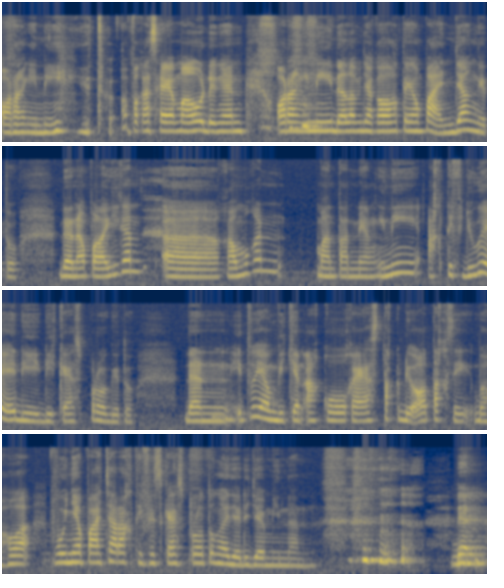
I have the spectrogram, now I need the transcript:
orang ini gitu. Apakah saya mau dengan orang ini dalam jangka waktu yang panjang gitu? Dan apalagi kan uh, kamu kan mantan yang ini aktif juga ya di di Cash Pro gitu. Dan hmm. itu yang bikin aku kayak stuck di otak sih bahwa punya pacar aktivis Cash Pro tuh nggak jadi jaminan. Dan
